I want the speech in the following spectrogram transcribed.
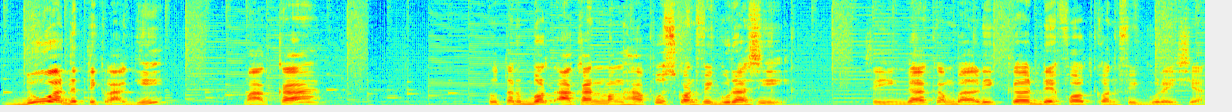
dua detik lagi, maka router board akan menghapus konfigurasi sehingga kembali ke default configuration.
